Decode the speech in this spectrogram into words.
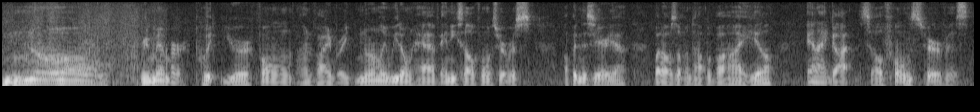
No! Remember, put your phone on vibrate. Normally we don't have any cell phone service up in this area, but I was up on top of a high hill and I got cell phone service.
